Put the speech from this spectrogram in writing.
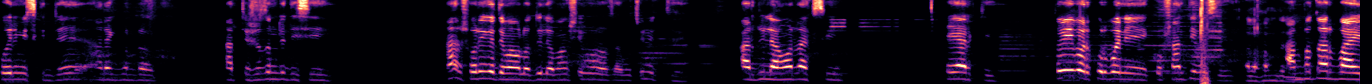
কইর মিসকিনরে আর এক বন্ধক আত্মীয় স্বজনরে দিছি। আর শরীরে তেমা হলো দুইলা মাংস বড় যাব চিনিতে আর দুইলা আমার রাখছি। এই আর কি। তো এবার কোরবানি খুব শান্তি আলহামদুলিল্লাহ। আমরা তো আর ভাই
